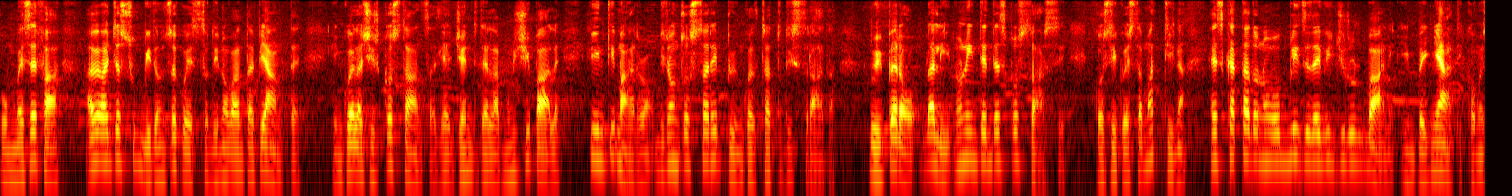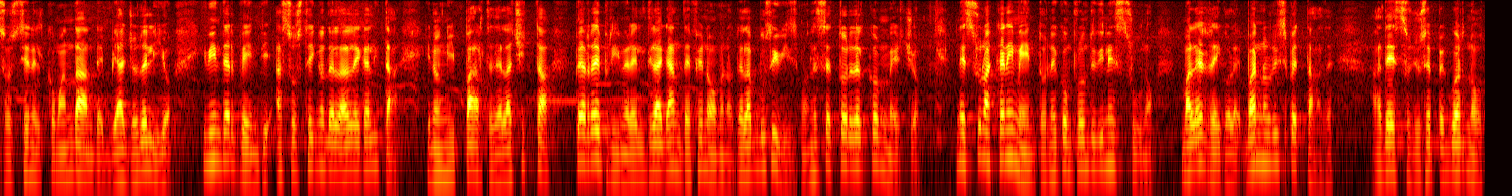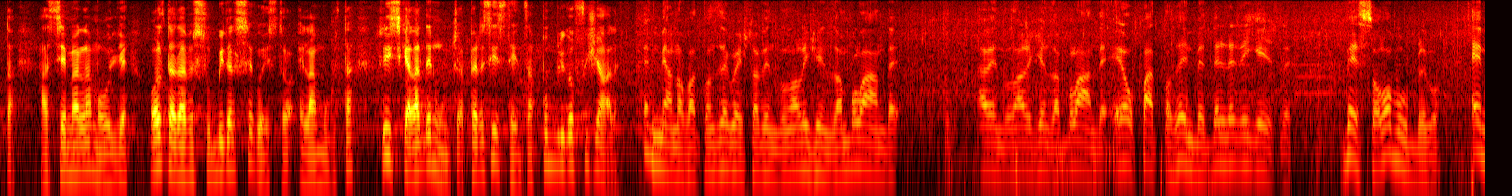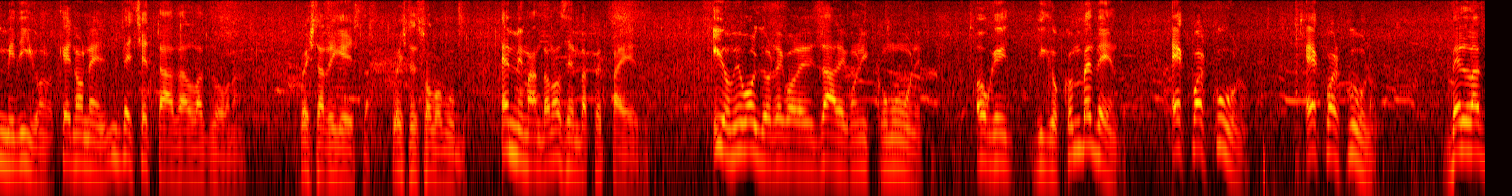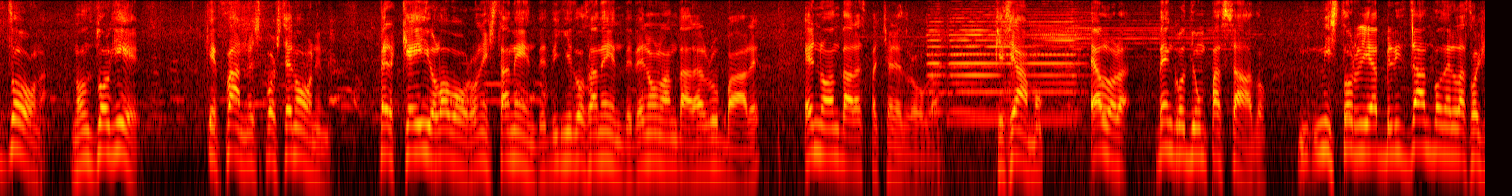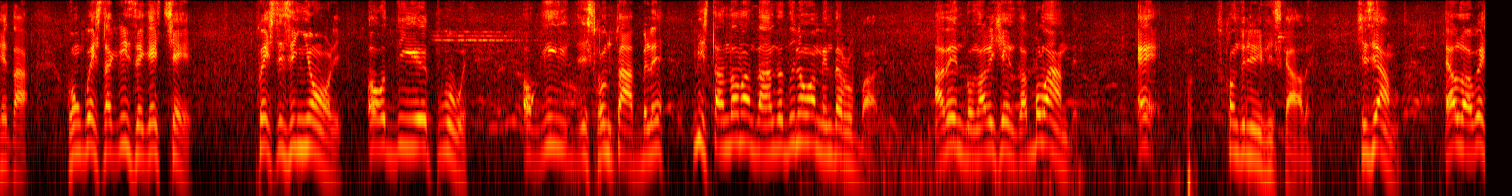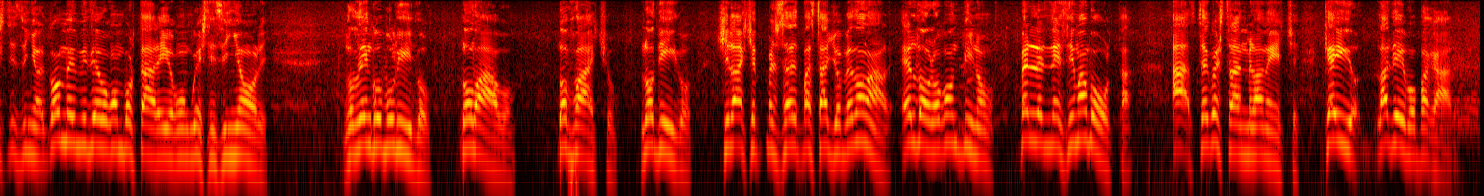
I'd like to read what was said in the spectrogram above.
Un mese fa aveva già subito un sequestro di 90 piante. In quella circostanza gli agenti della municipale gli intimarono di non sostare più in quel tratto di strada. Lui però da lì non intende spostarsi. Così questa mattina è scattato un nuovo blitz dei vigili urbani, impegnati, come sostiene il comandante Biagio Delio, in interventi a sostegno della legalità in ogni parte della città per reprimere il dilagante fenomeno dell'abusivismo nel settore del commercio. Nessun accanimento nei confronti di nessuno, ma le regole vanno rispettate. Adesso Giuseppe Guarnotta assieme alla moglie, oltre ad aver subito il sequestro e la multa, rischia la denuncia per resistenza pubblico ufficiale. E mi hanno fatto un sequestro avendo una licenza ambulante, avendo una licenza ambulante e ho fatto sempre delle richieste verso lo pubblico e mi dicono che non è intercettata alla zona questa richiesta, questo è solo pubblico e mi mandano sempre a quel paese. Io mi voglio regolarizzare con il comune o che dico competenza e qualcuno, e qualcuno della zona, non so chi è, che fanno esposte anonime, perché io lavoro onestamente, dignitosamente per non andare a rubare e non andare a spacciare droga. Ci siamo? E allora vengo di un passato, mi sto riabilizzando nella società, con questa crisi che c'è, questi signori, o di pure, o chi è scontabile, mi stanno mandando di nuovamente a rubare, avendo una licenza ambulante e scontrini fiscali. Ci siamo? E allora questi signori, come mi devo comportare io con questi signori? Lo tengo pulito, lo lavo, lo faccio, lo dico, ci lascio il passaggio pedonale e loro continuano per l'ennesima volta a sequestrarmi la merce che io la devo pagare.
